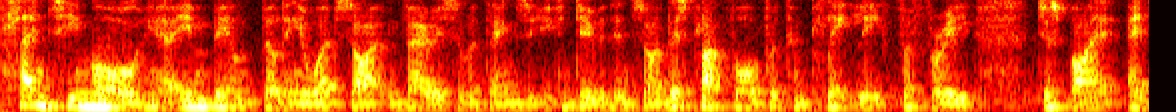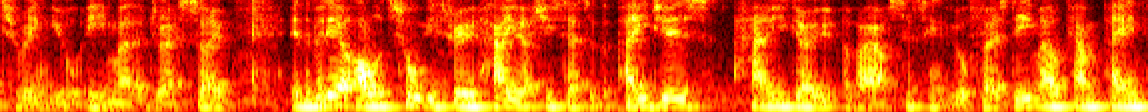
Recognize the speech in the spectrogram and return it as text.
plenty more, you know, even be building your website and various other things that you can do with inside this platform for completely for free just by entering your email address. So in the video, I will talk you through how you actually set up the pages, how you go about setting up your first email campaign,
